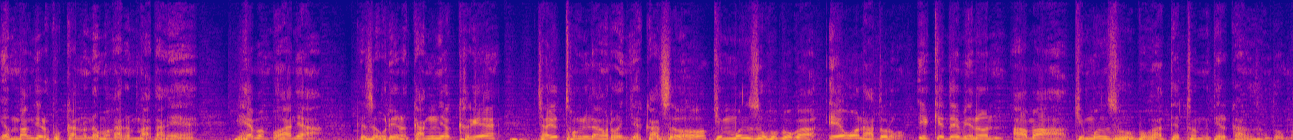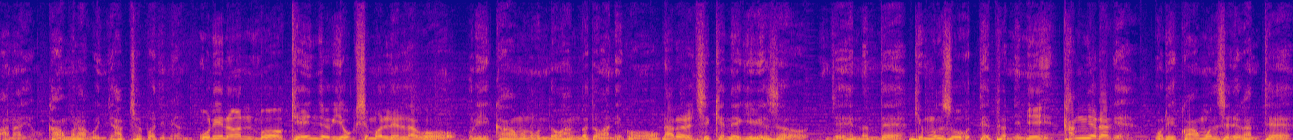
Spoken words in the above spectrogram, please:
연방제로 북한으로 넘어가는 마당에 해면 뭐하냐. 그래서 우리는 강력하게 자유통일당으로 이제 가서 김문수 후보가 애원하도록 이렇게 되면은 아마 김문수 후보가 대통령 될 가능성도 많아요. 강문하고 이제 합쳐버리면 우리는 뭐 개인적 욕심을 내려고 우리 강문 운동한 것도 아니고 나라를 지켜내기 위해서 이제 했는데 김문수 대표님이 강렬하게 우리 광문 세력한테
